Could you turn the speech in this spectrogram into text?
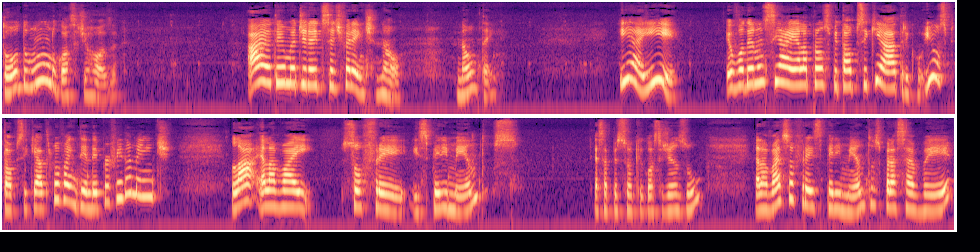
todo mundo gosta de rosa. Ah, eu tenho meu direito de ser diferente. Não, não tem. E aí, eu vou denunciar ela para um hospital psiquiátrico. E o hospital psiquiátrico vai entender perfeitamente. Lá ela vai sofrer experimentos. Essa pessoa que gosta de azul, ela vai sofrer experimentos para saber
